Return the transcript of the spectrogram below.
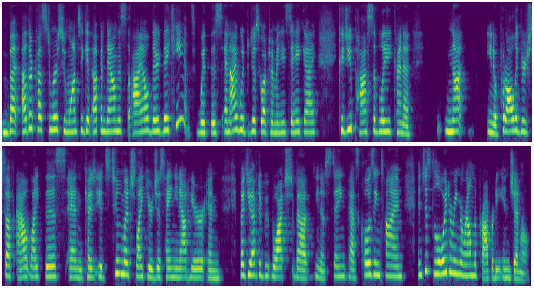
but other customers who want to get up and down this aisle, they they can't with this. And I would just go up to him and he'd say, "Hey, guy, could you possibly kind of not, you know, put all of your stuff out like this? And because it's too much like you're just hanging out here, and but you have to be, watch about, you know, staying past closing time and just loitering around the property in general.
